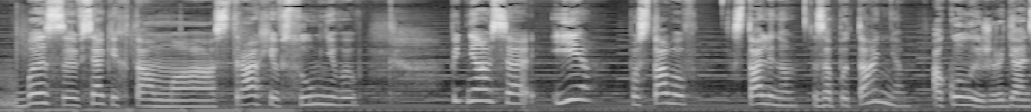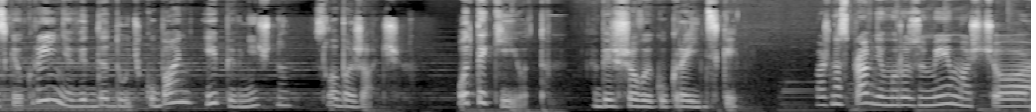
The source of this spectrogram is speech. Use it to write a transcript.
без всяких там страхів, сумнівів піднявся і поставив Сталіну запитання: а коли ж радянській Україні віддадуть Кубань і Північну Слобожаччину? От такий от більшовик український. Аж насправді ми розуміємо, що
